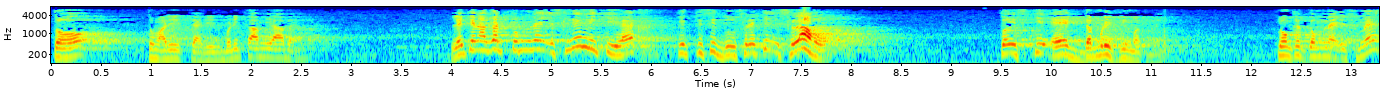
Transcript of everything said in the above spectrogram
تو تمہاری تحریر بڑی کامیاب ہے۔ لیکن اگر تم نے اس لیے لکھی ہے کہ کسی دوسرے کی اصلاح ہو، تو اس کی ایک دمڑی قیمت نہیں۔ کیونکہ تم نے اس میں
